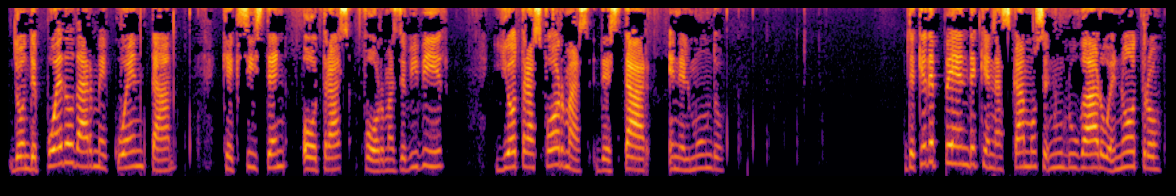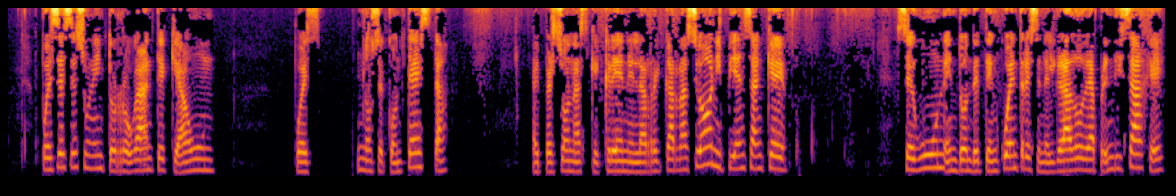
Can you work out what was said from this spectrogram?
donde puedo darme cuenta que existen otras formas de vivir y otras formas de estar en el mundo. ¿De qué depende que nazcamos en un lugar o en otro? Pues esa es una interrogante que aún pues no se contesta. Hay personas que creen en la reencarnación y piensan que según en donde te encuentres en el grado de aprendizaje,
